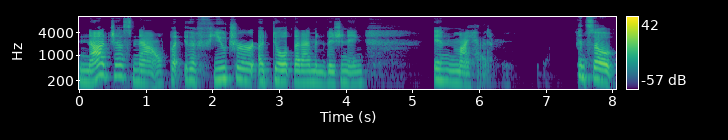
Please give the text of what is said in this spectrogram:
not just now, but the future adult that I'm envisioning in my head. And so,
